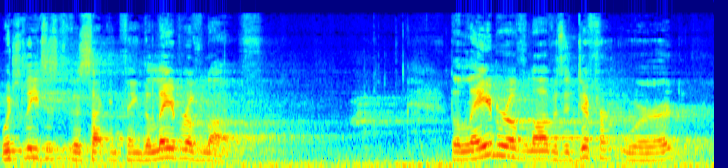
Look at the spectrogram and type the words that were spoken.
which leads us to the second thing the labor of love. The labor of love is a different word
